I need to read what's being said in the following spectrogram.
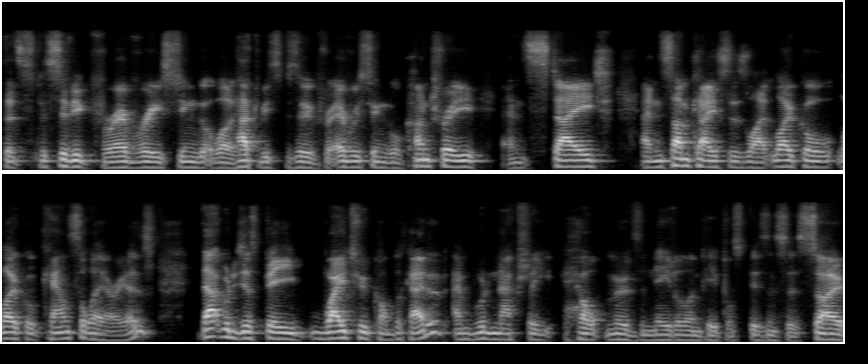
that's specific for every single well it have to be specific for every single country and state and in some cases like local local council areas that would just be way too complicated and wouldn't actually help move the needle in people's businesses so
